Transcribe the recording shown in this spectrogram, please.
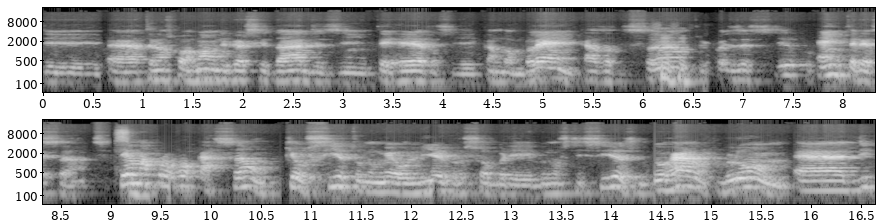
de é, transformar universidades em terreiros de candomblé, em casa de santo e coisas desse tipo, é interessante. Tem uma provocação que eu cito no meu livro sobre gnosticismo, do Harold Bloom, é, de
